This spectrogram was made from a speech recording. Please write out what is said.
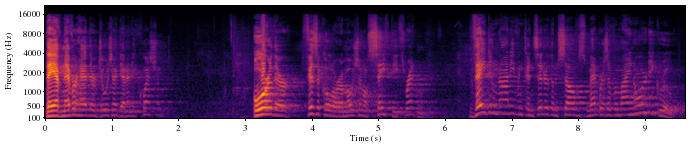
They have never had their Jewish identity questioned or their physical or emotional safety threatened. They do not even consider themselves members of a minority group.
